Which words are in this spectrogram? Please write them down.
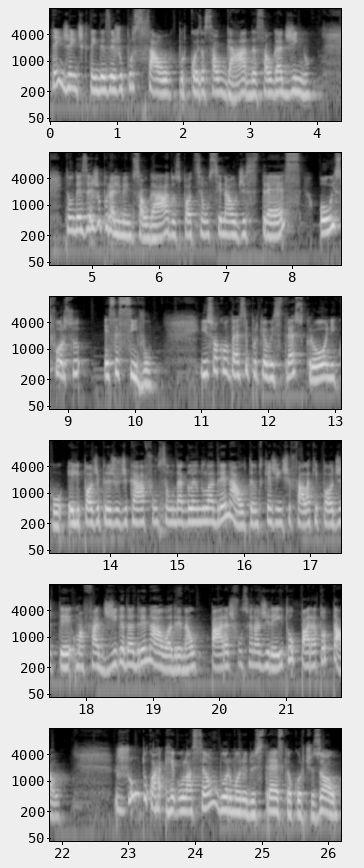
Tem gente que tem desejo por sal, por coisa salgada, salgadinho. Então, desejo por alimentos salgados pode ser um sinal de estresse ou esforço excessivo. Isso acontece porque o estresse crônico, ele pode prejudicar a função da glândula adrenal, tanto que a gente fala que pode ter uma fadiga da adrenal, a adrenal para de funcionar direito ou para total. Junto com a regulação do hormônio do estresse, que é o cortisol,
